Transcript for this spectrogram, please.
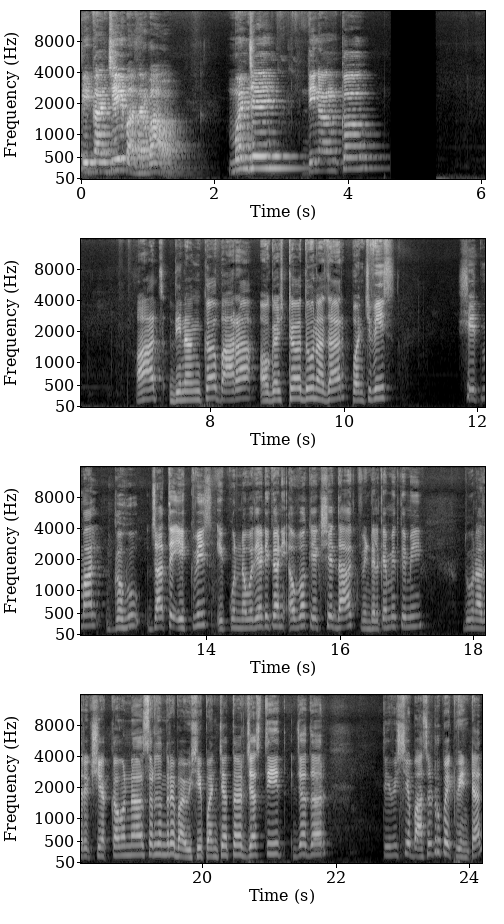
पिकांचे बाजारभाव. म्हणजे दिनांक आज दिनांक बारा ऑगस्ट दोन हजार पंचवीस. शेतमाल गहू जाते एकवीस एकोणनव्वद या ठिकाणी अवक एकशे दहा क्विंटल कमीत कमी दोन हजार एकशे एक्कावन्न सरसंद्र बावीसशे पंच्याहत्तर जास्तीत जदर तेवीसशे बासष्ट रुपये क्विंटल.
